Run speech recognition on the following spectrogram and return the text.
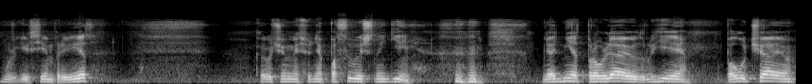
Мужики, всем привет. Короче, у меня сегодня посылочный день. Одни отправляю, другие получаю.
